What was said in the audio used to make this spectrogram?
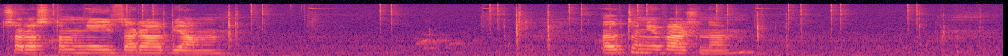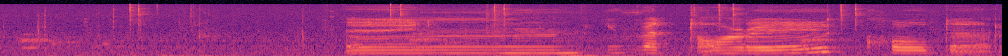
Coraz to mniej zarabiam ale to nieważne. Inwentory, coder.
